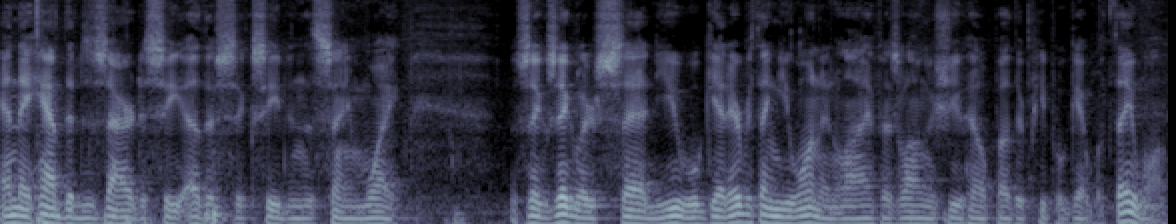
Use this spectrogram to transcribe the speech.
and they have the desire to see others succeed in the same way. Zig Ziglar said, You will get everything you want in life as long as you help other people get what they want.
